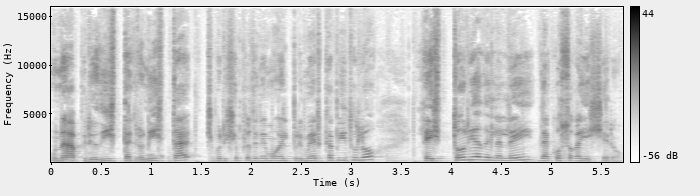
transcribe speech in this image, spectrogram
una periodista, cronista, que por ejemplo tenemos el primer capítulo, la historia de la ley de acoso callejero.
